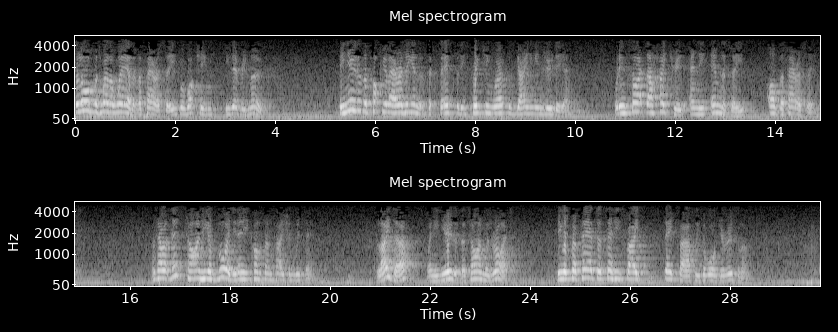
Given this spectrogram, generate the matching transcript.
The Lord was well aware that the Pharisees were watching his every move. He knew that the popularity and the success that his preaching work was gaining in Judea would incite the hatred and the enmity of the Pharisees. And so at this time he avoided any confrontation with them. Later, when he knew that the time was right, he was prepared to set his face steadfastly toward Jerusalem,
